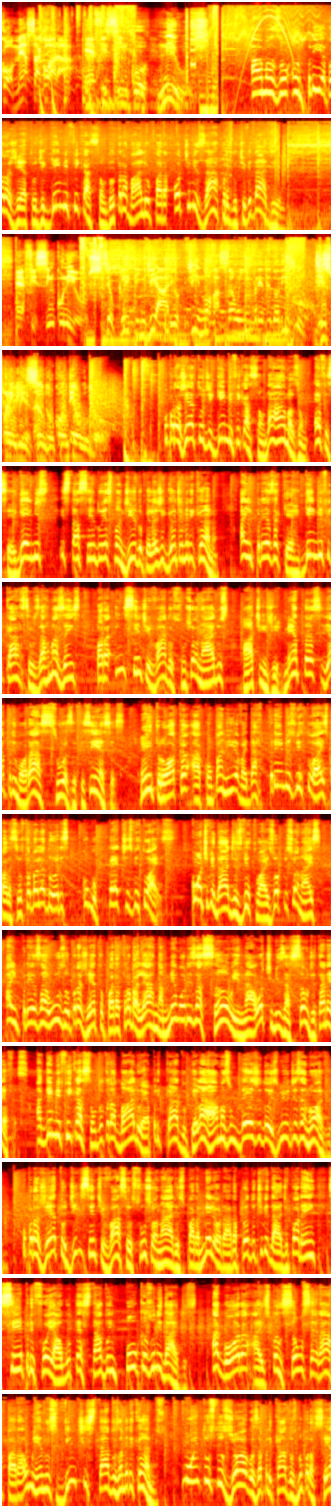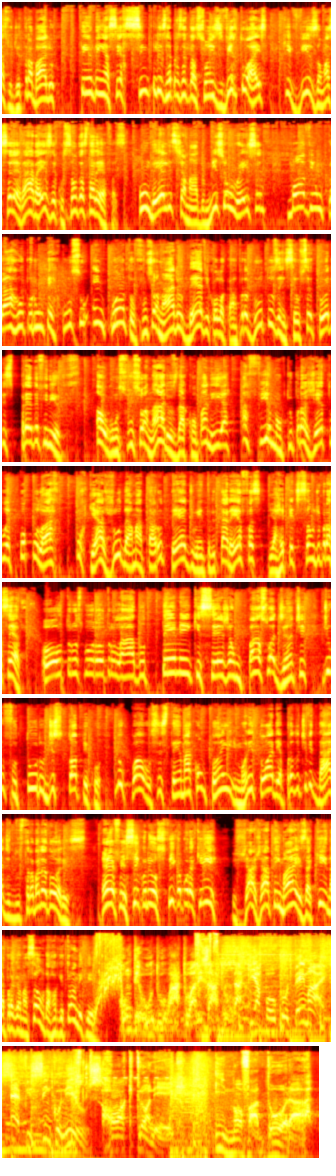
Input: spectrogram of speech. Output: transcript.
Começa agora. F5 News. Amazon amplia projeto de gamificação do trabalho para otimizar produtividade. F5 News, seu clipe diário de inovação e empreendedorismo, disponibilizando o conteúdo. O projeto de gamificação da Amazon, FC Games, está sendo expandido pela gigante americana. A empresa quer gamificar seus armazéns para incentivar os funcionários a atingir metas e aprimorar suas eficiências. Em troca, a companhia vai dar prêmios virtuais para seus trabalhadores, como pets virtuais. Com atividades virtuais opcionais, a empresa usa o projeto para trabalhar na memorização e na otimização de tarefas. A gamificação do trabalho é aplicado pela Amazon desde 2019. O projeto de incentivar seus funcionários para melhorar a produtividade, porém, sempre foi algo testado em poucas unidades. Agora, a expansão será para ao menos 20 estados americanos. Muitos dos jogos aplicados no processo de trabalho tendem a ser simples representações virtuais que visam acelerar a execução das tarefas. Um deles, chamado Mission Racer, move um carro por um percurso enquanto o funcionário deve colocar produtos em seus setores pré-definidos. Alguns funcionários da companhia afirmam que o projeto é popular porque ajuda a matar o tédio entre tarefas e a repetição de processos. Outros, por outro lado, temem que seja um passo adiante de um futuro distópico, no qual o sistema acompanhe e monitore a produtividade dos trabalhadores. F5 News fica por aqui. Já já tem mais aqui na programação da Rocktronic. Conteúdo atualizado. Daqui a pouco tem mais. F5 News. Rocktronic. Inovadora.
